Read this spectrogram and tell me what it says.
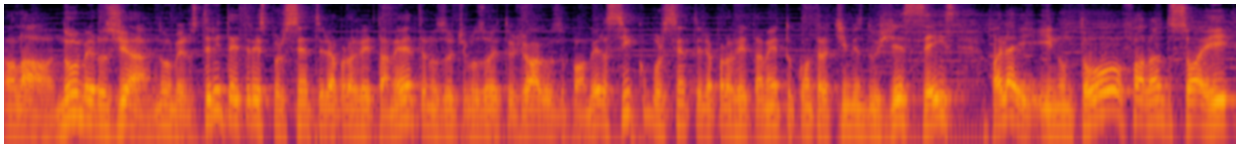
Olha lá, ó, números já, números. 33% de aproveitamento nos últimos oito jogos do Palmeiras, 5% de aproveitamento contra times do G6. Olha aí, e não tô falando só aí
